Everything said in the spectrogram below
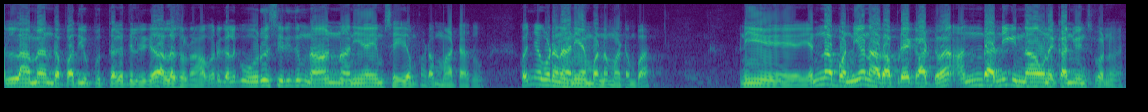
எல்லாமே அந்த பதிவு புத்தகத்தில் இருக்குது அல்ல சொல்கிறேன் அவர்களுக்கு ஒரு சிறிதும் நான் அநியாயம் செய்யப்பட மாட்டாது. கொஞ்சம் கூட நான் அநியாயம் பண்ண மாட்டேன்ப்பா நீ என்ன பண்ணியோ நான் அதை அப்படியே காட்டுவேன். அந்த அன்னைக்கு நான் உனக்கு கன்வின்ஸ் பண்ணுவேன்.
